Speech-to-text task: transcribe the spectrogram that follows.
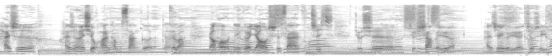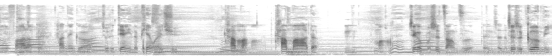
还是还是很喜欢他们三个的，对吧？然后那个姚十三之，就是就上个月还是这个月，就是已经发了他那个就是电影的片尾曲，他妈他妈的。这个不是脏字，对，真的，这是歌名。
